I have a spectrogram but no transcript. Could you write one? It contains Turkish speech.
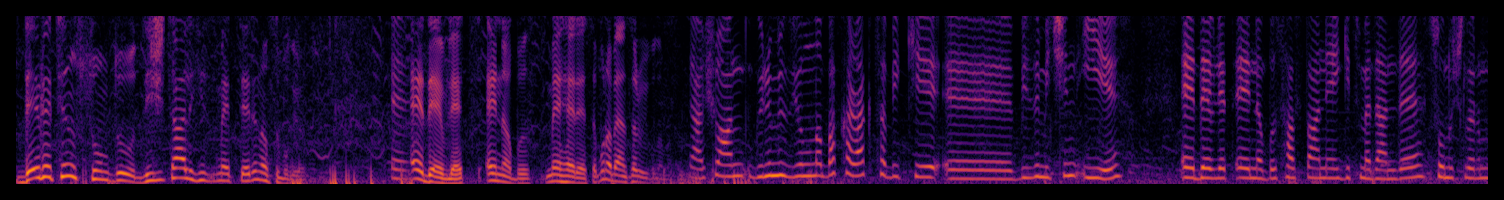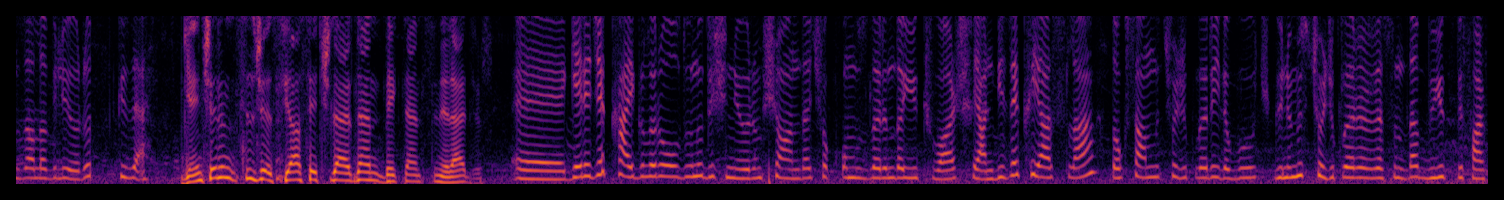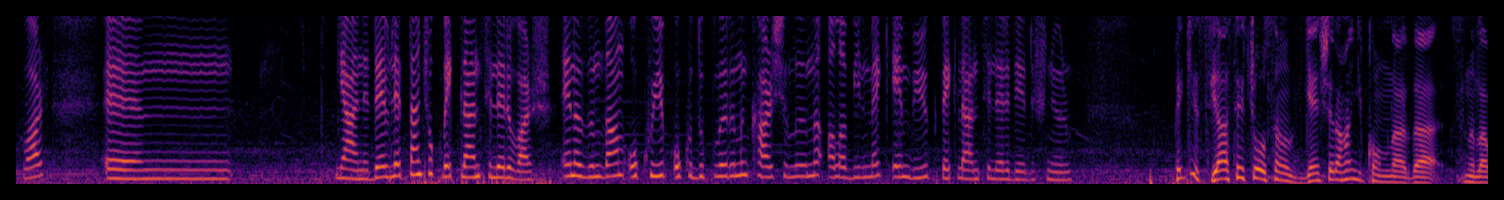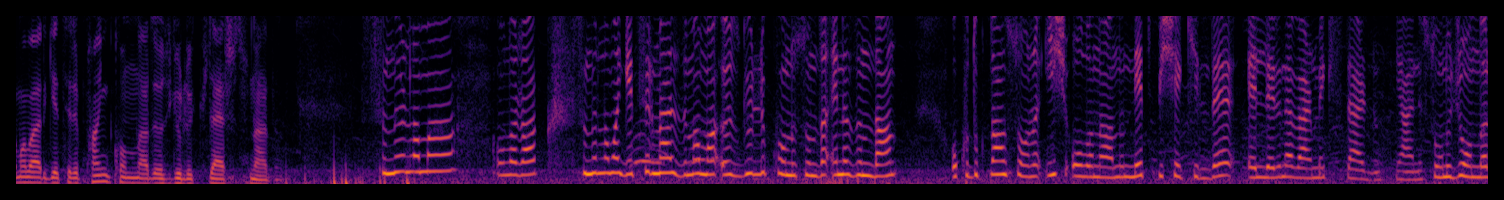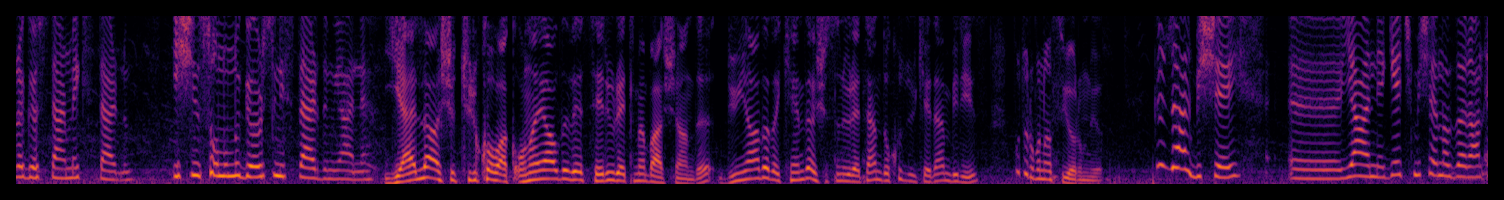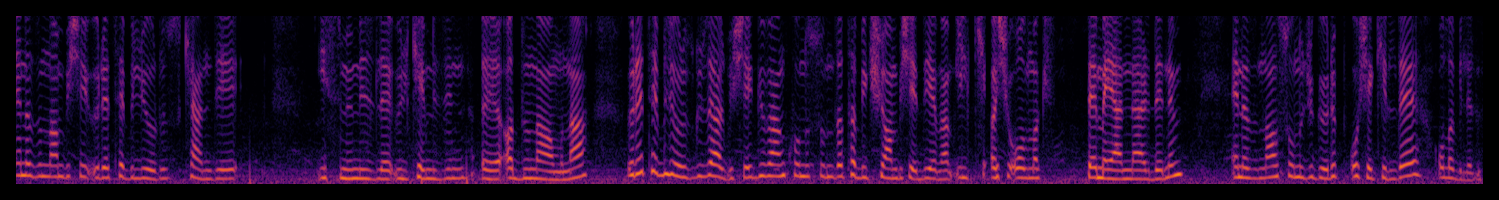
Devletin sunduğu dijital hizmetleri nasıl buluyorsun? Evet. E-Devlet, E-Nabız, MHRS buna benzer uygulamalar. Ya şu an günümüz yılına bakarak tabii ki e, bizim için iyi. E-Devlet, E-Nabız hastaneye gitmeden de sonuçlarımızı alabiliyoruz. Güzel. Gençlerin sizce siyasetçilerden beklentisi nelerdir? E, gelecek kaygıları olduğunu düşünüyorum şu anda. Çok omuzlarında yük var. Yani bize kıyasla 90'lı çocuklarıyla bu günümüz çocukları arasında büyük bir fark var. E, yani devletten çok beklentileri var. En azından okuyup okuduklarının karşılığını alabilmek en büyük beklentileri diye düşünüyorum. Peki siyasetçi olsanız gençlere hangi konularda sınırlamalar getirip hangi konularda özgürlükler sunardınız? Sınırlama olarak sınırlama getirmezdim ama özgürlük konusunda en azından okuduktan sonra iş olanağını net bir şekilde ellerine vermek isterdim. Yani sonucu onlara göstermek isterdim. İşin sonunu görsün isterdim yani. Yerli aşı Türkovak onay aldı ve seri üretime başlandı. Dünyada da kendi aşısını üreten 9 ülkeden biriyiz. Bu durumu nasıl yorumluyorsun? Güzel bir şey. Ee, yani geçmişe nazaran en azından bir şey üretebiliyoruz kendi ismimizle, ülkemizin e, adı namına. Üretebiliyoruz güzel bir şey. Güven konusunda tabii ki şu an bir şey diyemem. İlk aşı olmak istemeyenlerdenim. En azından sonucu görüp o şekilde olabilirim.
